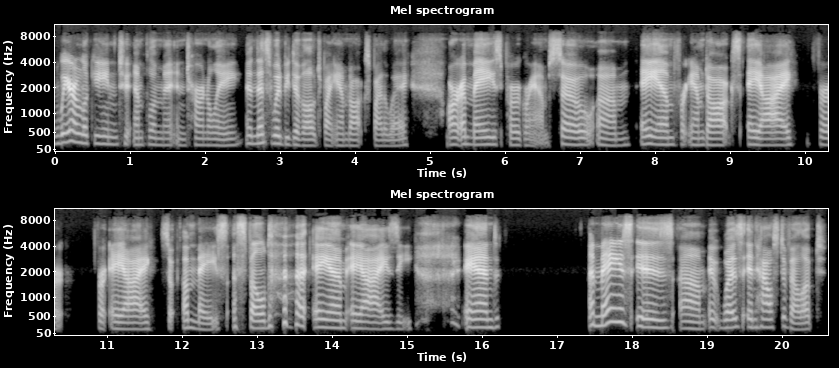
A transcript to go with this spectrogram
We are looking to implement internally, and this would be developed by Amdocs, by the way, our amAIz program. So um, AM for Amdocs, AI for for AI. So amAIz, spelled A M A I Z. And amAIz is um, it was in-house developed.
